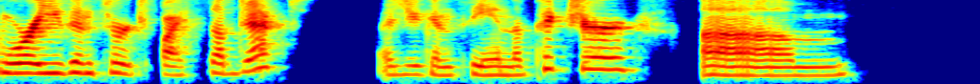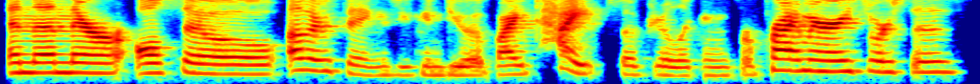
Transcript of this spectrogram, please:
or you can search by subject, as you can see in the picture. Um, and then there are also other things. You can do it by type. So if you're looking for primary sources,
